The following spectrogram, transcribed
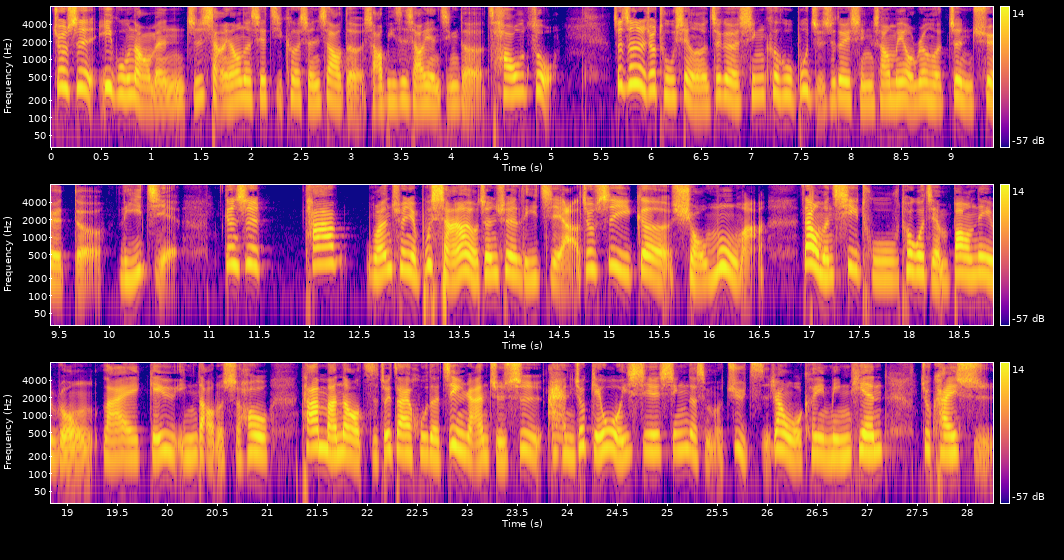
就是一股脑门只想要那些即刻生效的小鼻子小眼睛的操作。这真的就凸显了这个新客户不只是对行销没有任何正确的理解，更是他。完全也不想要有正确的理解啊，就是一个朽木嘛。在我们企图透过简报内容来给予引导的时候，他满脑子最在乎的竟然只是：哎呀，你就给我一些新的什么句子，让我可以明天就开始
